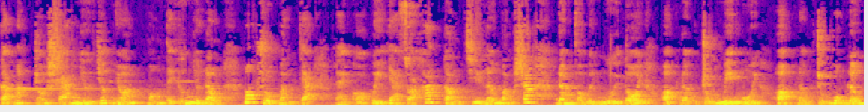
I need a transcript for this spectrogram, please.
cặp mắt trói sáng như chớp nhoáng móng tay cứng như đồng, móc ruột bằng chặt, lại có quỷ già xoa khác cầm chỉ lớn bằng sắt, đâm vào mình người tội, hoặc đâm trúng miệng mũi, hoặc đâm trúng bụng lưng,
